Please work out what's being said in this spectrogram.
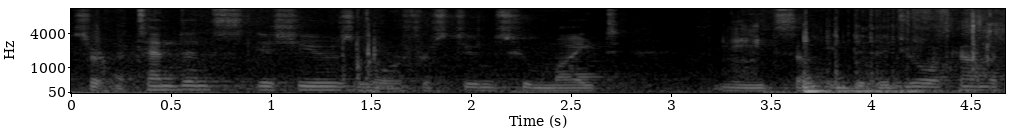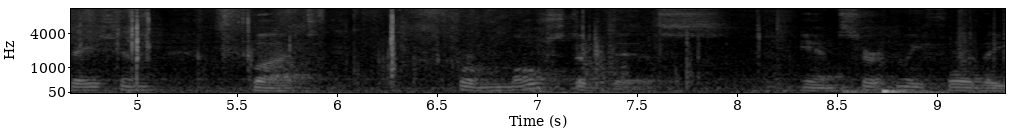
certain attendance issues or for students who might need some individual accommodation, but for most of this, and certainly for the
